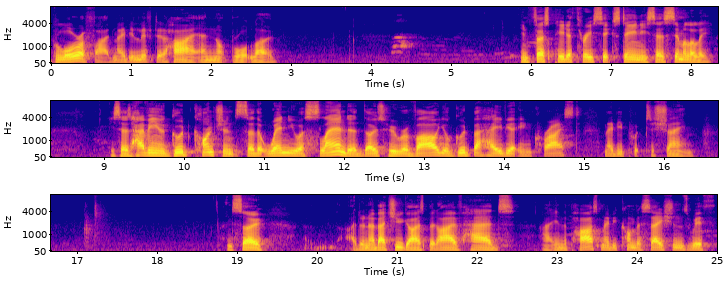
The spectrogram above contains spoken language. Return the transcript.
glorified, may be lifted high and not brought low. In 1 Peter 3:16 he says similarly. He says having a good conscience so that when you are slandered those who revile your good behavior in Christ may be put to shame. And so I don't know about you guys, but I've had uh, in the past maybe conversations with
